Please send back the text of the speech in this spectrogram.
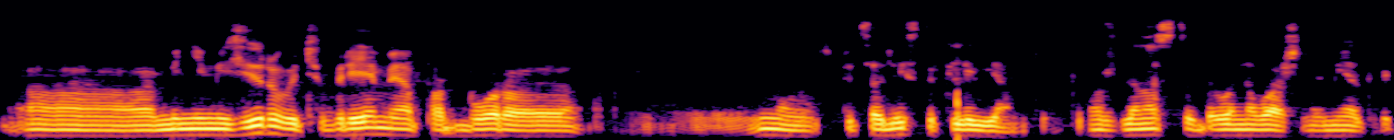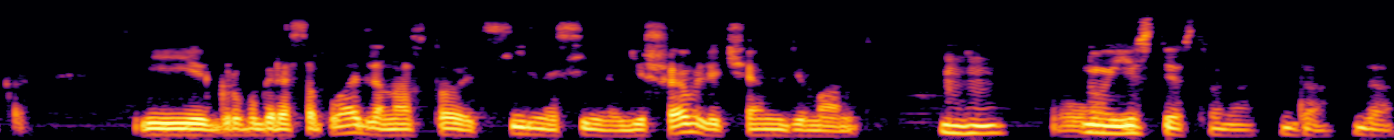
э, минимизировать время подбора ну, специалиста клиенту, потому что для нас это довольно важная метрика. И, грубо говоря, supply для нас стоит сильно-сильно дешевле, чем demand. Угу. Ну, естественно, да, да.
